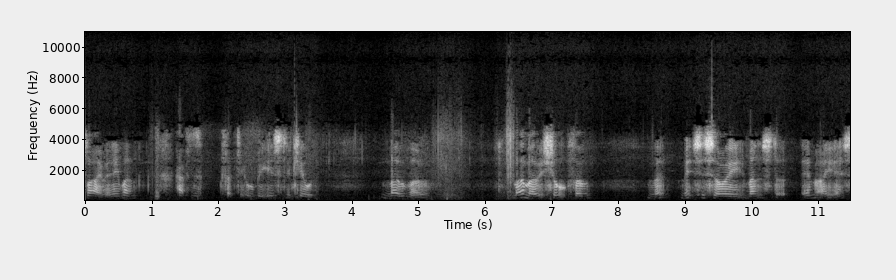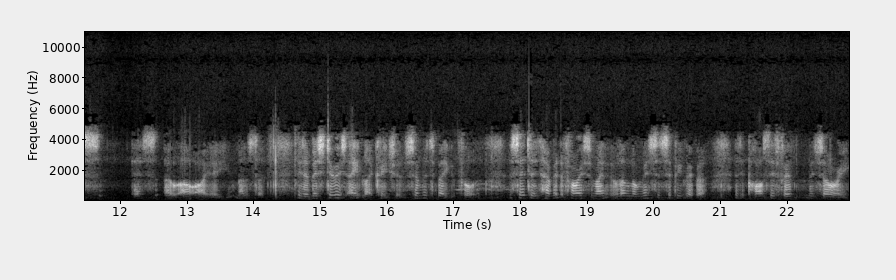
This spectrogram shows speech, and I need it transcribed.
slime that anyone happens to touch it will be instantly killed. Momo. Momo is short for M- Monster. M-A-S S-O-R-I-E, monster, is a mysterious ape-like creature similar to Bigfoot, said to inhabit the forests along the Mississippi River as it passes through Missouri.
